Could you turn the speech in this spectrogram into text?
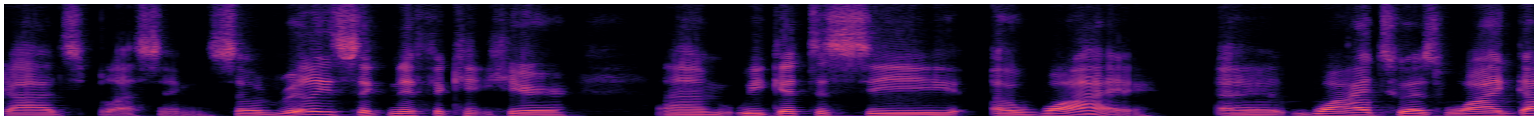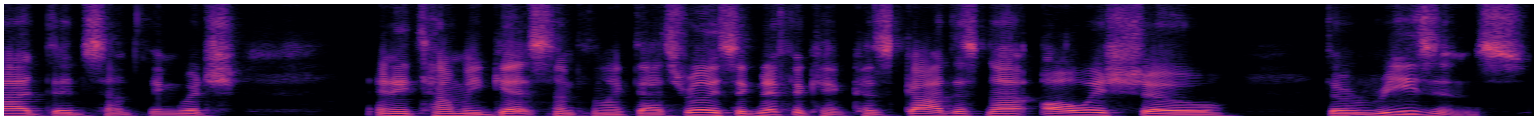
God's blessing. So, really significant here. Um, we get to see a why, a why to us, why God did something, which anytime we get something like that, it's really significant because God does not always show the reasons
